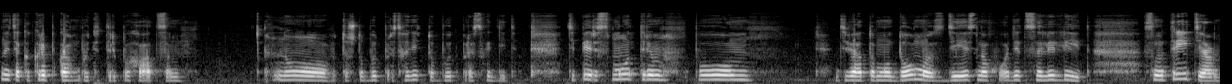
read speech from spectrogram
знаете, как рыбка будет трепыхаться. Но то, что будет происходить, то будет происходить. Теперь смотрим по девятому дому. Здесь находится Лилит. Смотрите,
